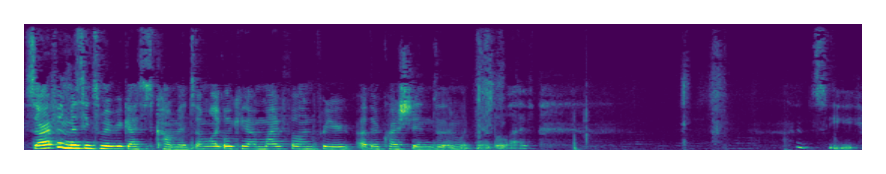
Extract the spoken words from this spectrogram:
Sorry if I'm missing some of your guys' comments. I'm like looking at my phone for your other questions and I'm looking at the live. See.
